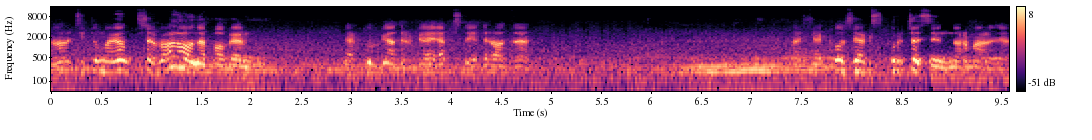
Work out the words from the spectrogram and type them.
No, ci tu mają przewalone, powiem. Jak tu wiatr wieje przy tej drodze. A się kurzy jak skurczysyn normalnie.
